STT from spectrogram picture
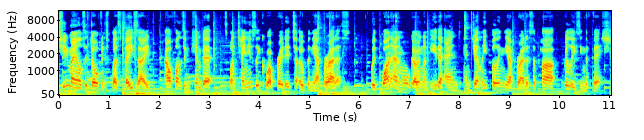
Two males at Dolphins Plus Bayside, Alphonse and Kimbet, spontaneously cooperated to open the apparatus, with one animal going on either end and gently pulling the apparatus apart, releasing the fish.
